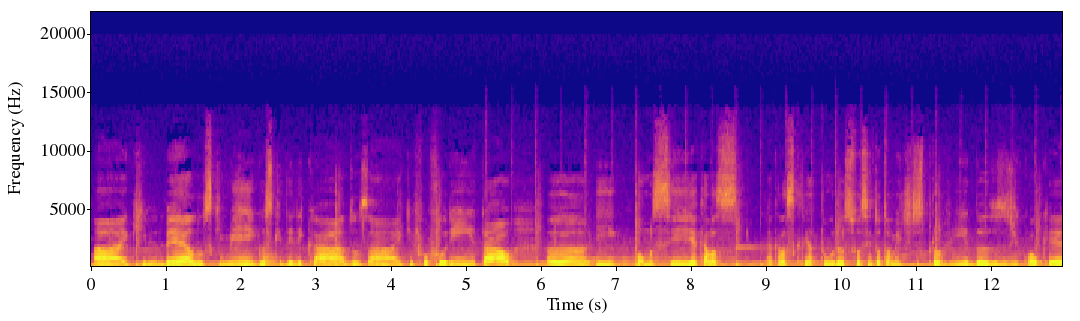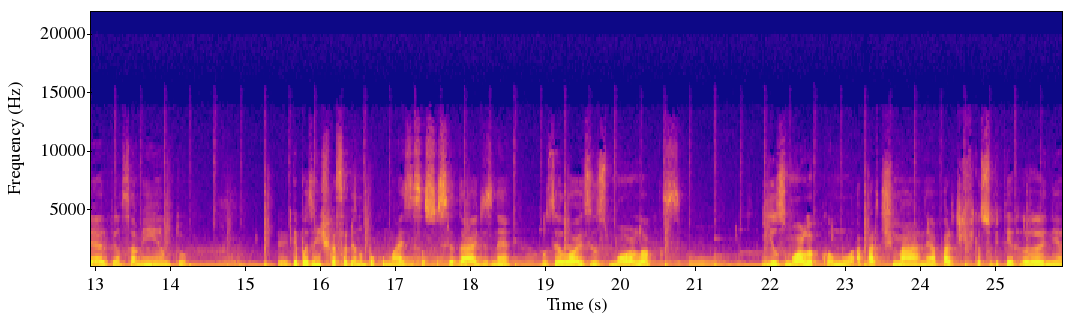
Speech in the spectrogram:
ai que belos, que meigos, que delicados, ai que fofurinha e tal, uh, e como se aquelas aquelas criaturas fossem totalmente desprovidas de qualquer pensamento. Depois a gente fica sabendo um pouco mais dessas sociedades, né? Os Eloys e os Morlocks. E os Morlock como a parte má, né? A parte que fica subterrânea,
